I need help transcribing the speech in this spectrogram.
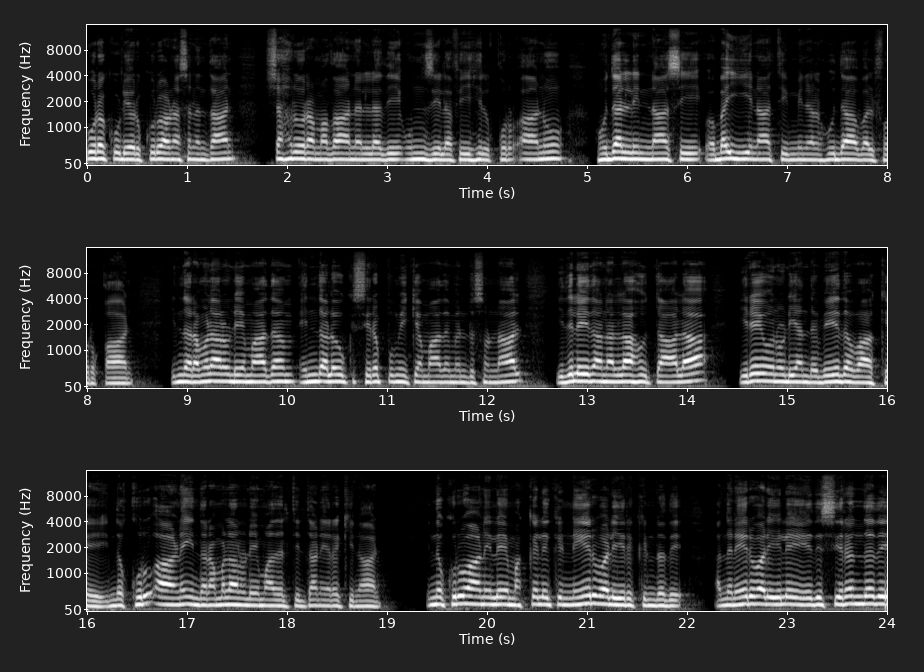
கூறக்கூடிய ஒரு குருவானசனம் தான் ஷஹ்ரு ரமதான் அல்லதி உன்சில ஃபீஹில் குர்ஆனு ஹுதல்லின் நாசி ஒபையினாத்தி மினல் ஹுதா வல் ஃபுர்கான். இந்த ரமலானுடைய மாதம் எந்த அளவுக்கு சிறப்புமிக்க மாதம் என்று சொன்னால் இதிலே தான் அல்லாஹு தாலா இறைவனுடைய அந்த வேத வாக்கை இந்த குர்ஆனை இந்த ரமலானுடைய மாதத்தில் தான் இறக்கினான். இந்த குர்ஆனிலே மக்களுக்கு நேர்வழி இருக்கின்றது. அந்த நேர்வழியிலே எது சிறந்தது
